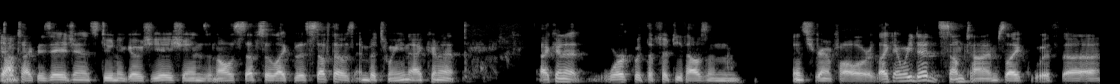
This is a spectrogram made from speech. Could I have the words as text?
Yeah. contact these agents, do negotiations, and all this stuff. So like the stuff that was in between, I couldn't, I couldn't work with the fifty thousand Instagram followers. Like, and we did sometimes like with uh,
